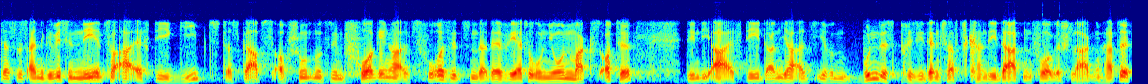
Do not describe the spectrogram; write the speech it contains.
dass es eine gewisse Nähe zur AfD gibt. Das gab es auch schon unter dem Vorgänger als Vorsitzender der Werteunion, Max Otte, den die AfD dann ja als ihren Bundespräsidentschaftskandidaten vorgeschlagen hatte.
